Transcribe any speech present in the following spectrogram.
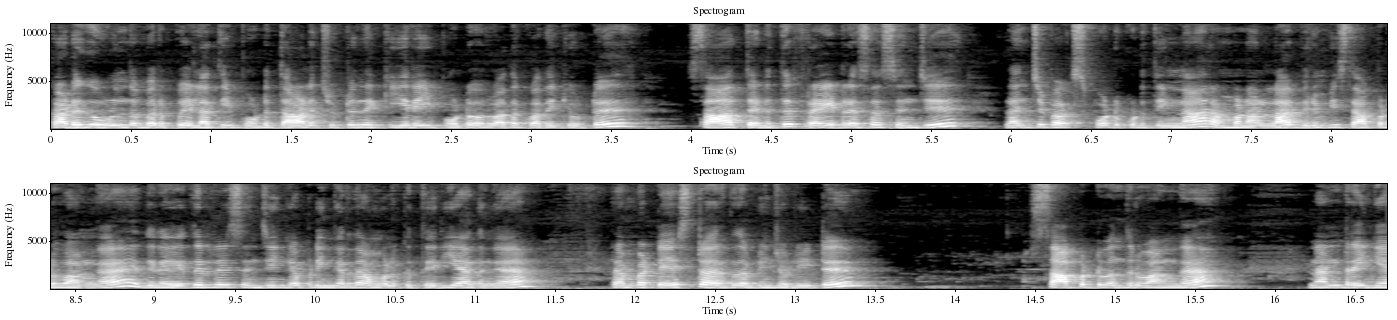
கடுகு உளுந்த பருப்பு எல்லாத்தையும் போட்டு தாளிச்சுட்டு இந்த கீரையை போட்டு ஒரு வதக்கு வதக்கி விட்டு சாத்து எடுத்து ஃப்ரைட் ரைஸாக செஞ்சு லஞ்ச் பாக்ஸ் போட்டு கொடுத்தீங்கன்னா ரொம்ப நல்லா விரும்பி சாப்பிடுவாங்க. இதில் எதில் செஞ்சீங்க அப்படிங்கிறது அவங்களுக்கு தெரியாதுங்க. ரொம்ப டேஸ்ட்டாக இருக்குது அப்படின்னு சொல்லிட்டு சாப்பிட்டு வந்துடுவாங்க நன்றிங்க.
